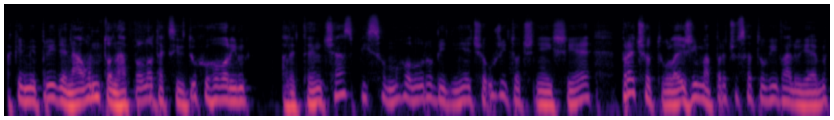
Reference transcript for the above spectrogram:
a keď mi príde na um to naplno, tak si v duchu hovorím, ale ten čas by som mohol urobiť niečo užitočnejšie. Prečo tu ležím a prečo sa tu vyvaľujem, eh,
